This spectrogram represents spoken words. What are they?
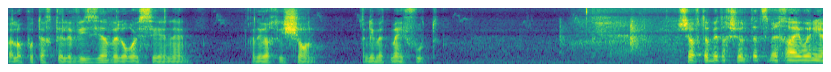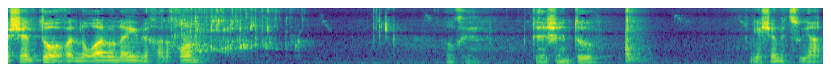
אני לא פותח טלוויזיה ולא רואה CNN. אני הולך לישון. אני מת מעייפות. עכשיו אתה בטח שואל את עצמך אם אני ישן טוב, אבל נורא לא נעים לך, נכון? אוקיי. אתה ישן טוב? אני ישן מצוין.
